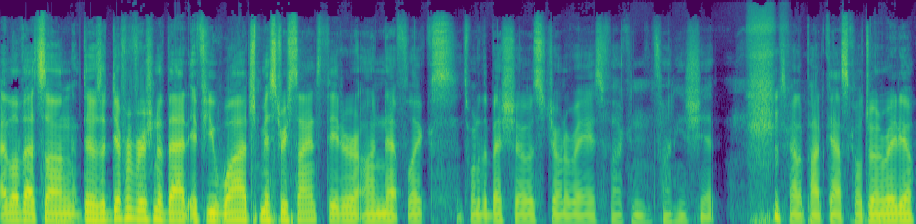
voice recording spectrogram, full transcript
I love that song. There's a different version of that if you watch Mystery Science Theater on Netflix. It's one of the best shows. Jonah Ray is fucking funny as shit. It's got a podcast called Jonah Raydio.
